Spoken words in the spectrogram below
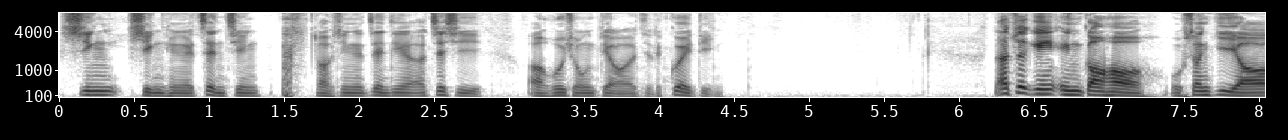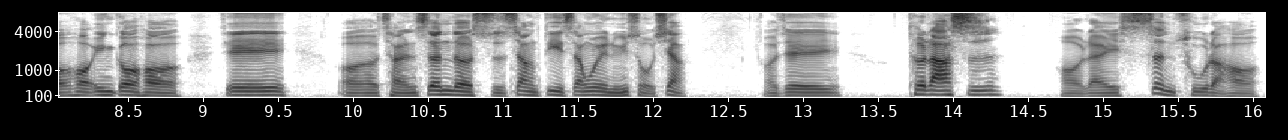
新新型的战争哦，新型战争啊，这是啊非常重要的一个规定。那最近英国吼有选举哦，吼英国吼这呃产生的史上第三位女首相，哦这特拉斯哦来胜出了吼，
